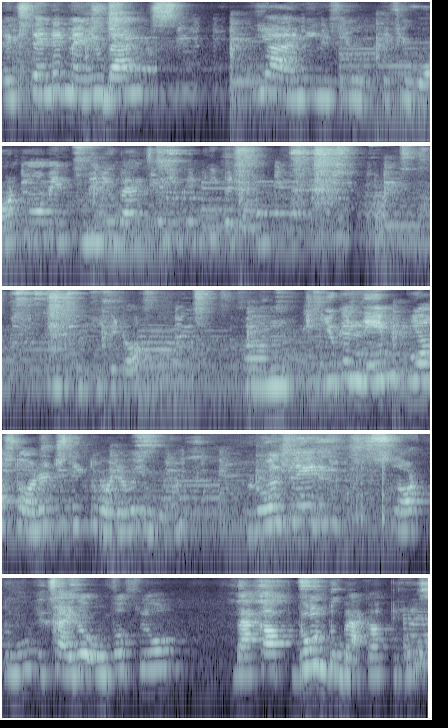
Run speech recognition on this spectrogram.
Extended menu banks. Yeah, I mean if you if you want more men menu banks, then you can keep it on. You can keep it off. Um, you can name your storage stick to whatever you want. Role played in slot 2. It's either overflow, backup. Don't do backup please.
